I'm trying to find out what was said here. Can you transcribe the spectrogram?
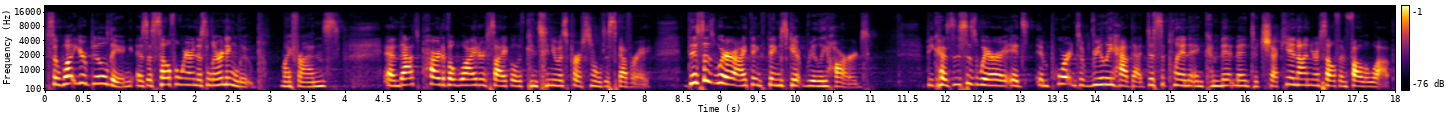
So, what you're building is a self awareness learning loop, my friends. And that's part of a wider cycle of continuous personal discovery. This is where I think things get really hard because this is where it's important to really have that discipline and commitment to check in on yourself and follow up.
